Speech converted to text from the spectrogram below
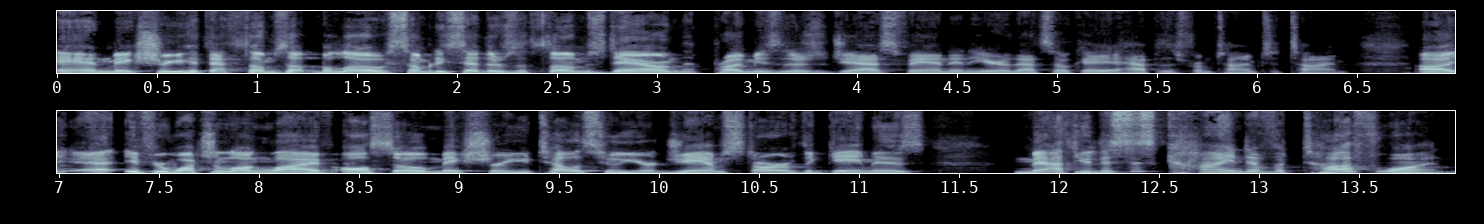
And make sure you hit that thumbs up below. Somebody said there's a thumbs down. That probably means there's a Jazz fan in here. That's okay. It happens from time to time. Uh, if you're watching along live, also make sure you tell us who your Jam star of the game is. Matthew, this is kind of a tough one.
